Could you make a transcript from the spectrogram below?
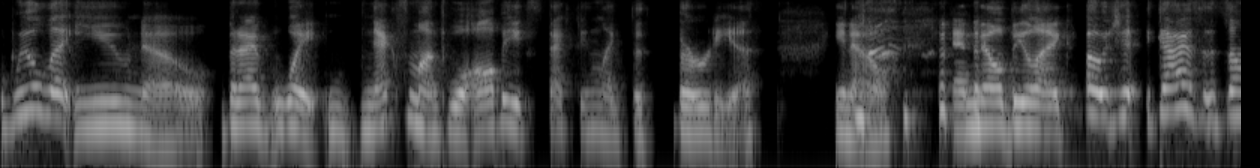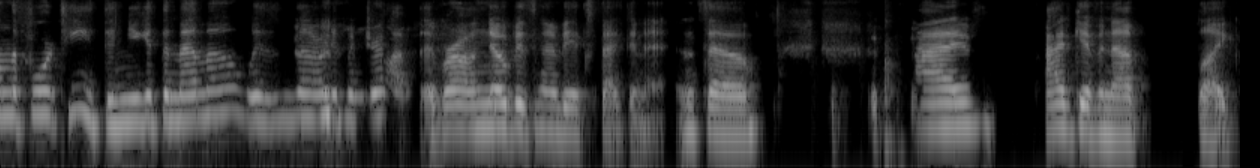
we'll let you know but i wait next month we'll all be expecting like the 30th you know and they'll be like oh guys it's on the 14th and you get the memo it's already been dropped bro nobody's going to be expecting it and so i've i've given up like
